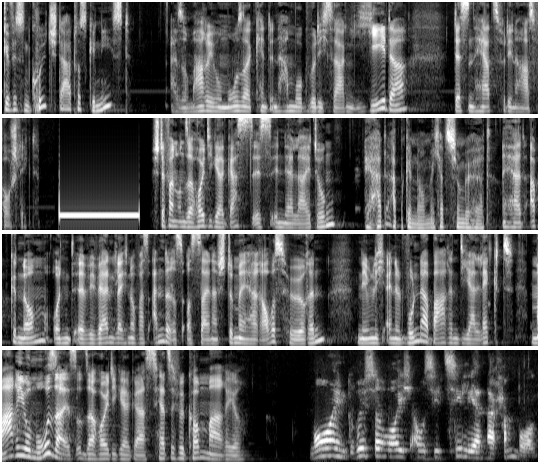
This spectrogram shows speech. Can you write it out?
gewissen Kultstatus genießt. Also Mario Moser kennt in Hamburg, würde ich sagen, jeder, dessen Herz für den HSV schlägt. Stefan, unser heutiger Gast ist in der Leitung. Er hat abgenommen, ich habe es schon gehört. Er hat abgenommen und äh, wir werden gleich noch was anderes aus seiner Stimme heraushören, nämlich einen wunderbaren Dialekt. Mario Moser ist unser heutiger Gast. Herzlich willkommen, Mario. Moin, grüße euch aus Sizilien nach Hamburg.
